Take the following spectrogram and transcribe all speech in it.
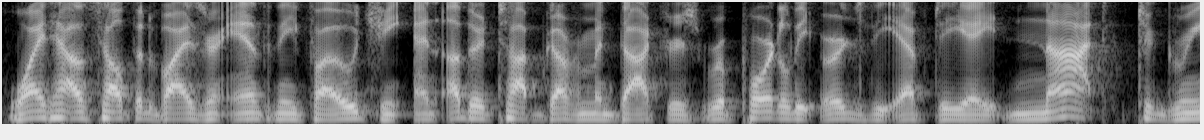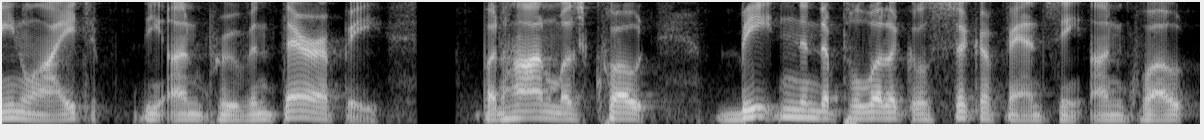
White House health advisor Anthony Fauci and other top government doctors reportedly urged the FDA not to greenlight the unproven therapy. But Hahn was, quote, beaten into political sycophancy, unquote,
